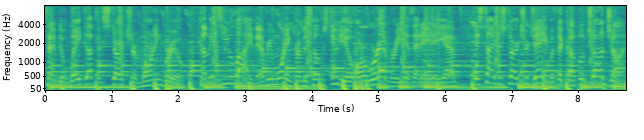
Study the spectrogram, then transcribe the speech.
time to wake up and start your morning brew. Coming to you live every morning from his home studio or wherever he is at 8 a.m. It's time to start your day with a cup of Jon Jon.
